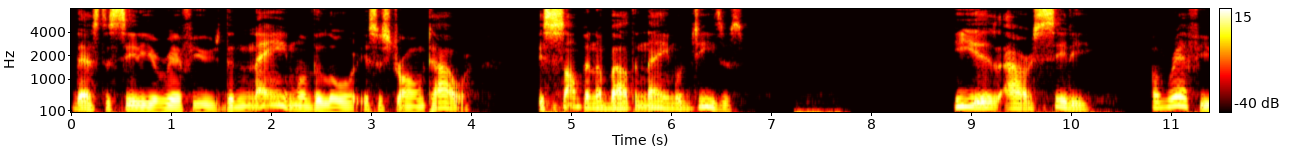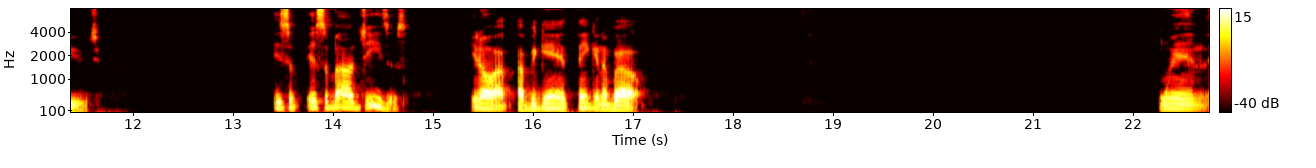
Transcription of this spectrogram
that's the city of refuge. The name of the Lord is a strong tower. It's something about the name of Jesus. He is our city of refuge. It's, a, it's about Jesus. You know, I, I began thinking about when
